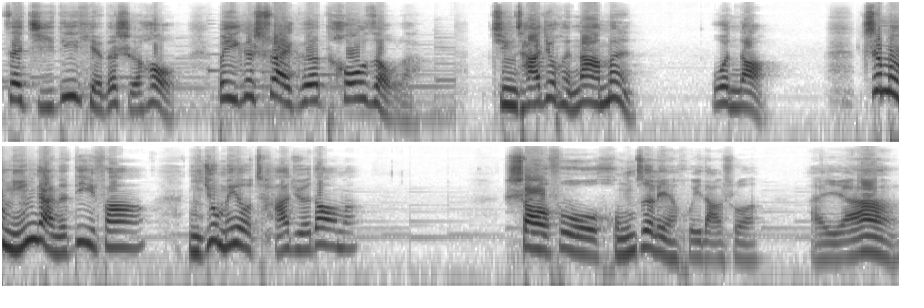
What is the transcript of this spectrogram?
在挤地铁的时候被一个帅哥偷走了。”警察就很纳闷，问道：“这么敏感的地方，你就没有察觉到吗？”少妇红着脸回答说：“哎呀，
